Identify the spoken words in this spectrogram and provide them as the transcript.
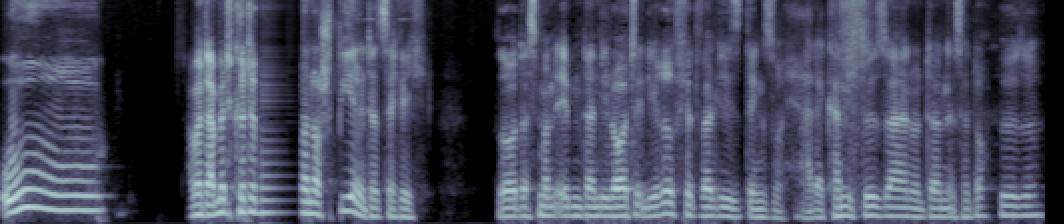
uh. Aber damit könnte man noch spielen, tatsächlich. So, dass man eben dann die Leute in die Irre führt, weil die denken so, ja, der kann nicht böse sein und dann ist er doch böse.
